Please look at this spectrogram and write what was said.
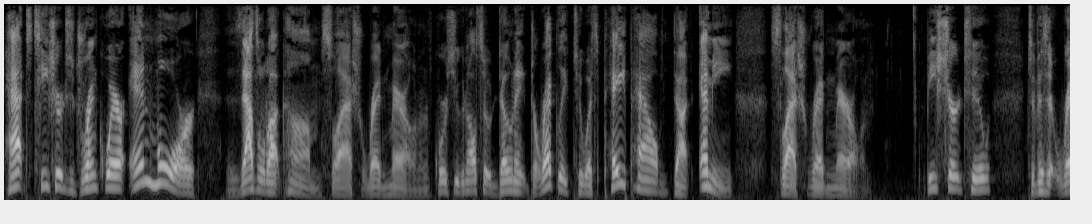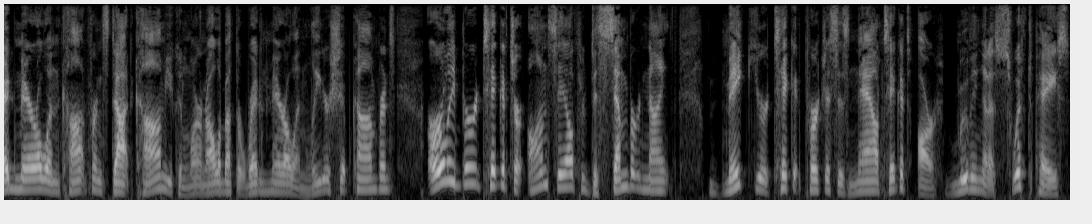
Hats, t-shirts, drinkware, and more. Zazzle.com slash Red Maryland. And of course, you can also donate directly to us, paypal.me slash Red Maryland. Be sure to to visit redmarylandconference.com. You can learn all about the Red Maryland Leadership Conference. Early bird tickets are on sale through December 9th. Make your ticket purchases now. Tickets are moving at a swift pace.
